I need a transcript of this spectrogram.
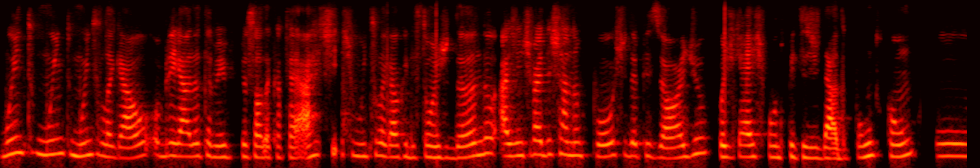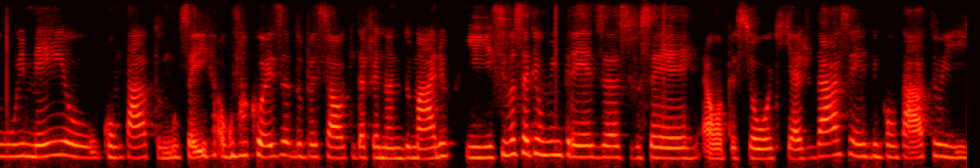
Muito, muito, muito legal. Obrigada também pro pessoal da Café Arte. Acho muito legal que eles estão ajudando. A gente vai deixar no post do episódio, podcast.pizzadedado.com, o e-mail, o contato, não sei, alguma coisa do pessoal aqui da Fernanda e do Mário. E se você tem uma empresa, se você é uma pessoa que quer ajudar, você entra em contato e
